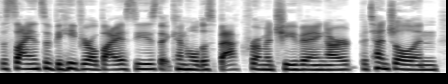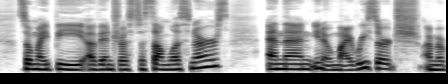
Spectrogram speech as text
the science of behavioral biases that can hold us back from achieving our potential and so might be of interest to some listeners. And then, you know, my research, I'm a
